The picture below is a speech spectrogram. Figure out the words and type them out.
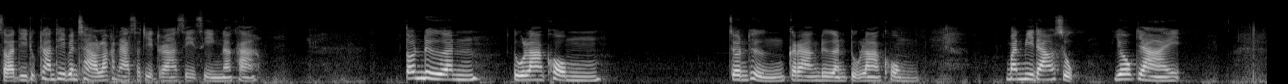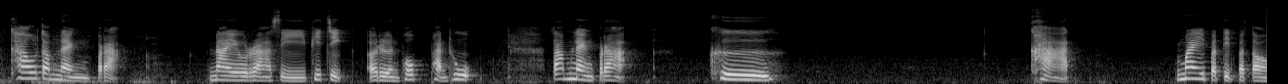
สวัสดีทุกท่านที่เป็นชาวลัคนาสถิตราศีสิงห์นะคะ ต้นเดือนตุลาคม จนถึงกลางเดือนตุลาคม มันมีดาวศุกร์โยกย้าย เข้าตำแหน่งประในราศีพิจิกเรือนภพพันธุตำแหน่งประคือ ขาด ไม่ปฏิดประต่อ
